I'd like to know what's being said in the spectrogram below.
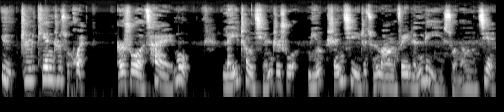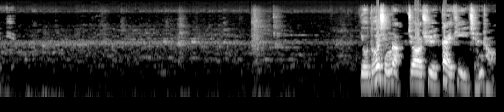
欲知天之所坏，而说蔡墨。雷乘前之说，明神器之存亡，非人力所能见也。有德行的就要去代替前朝，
